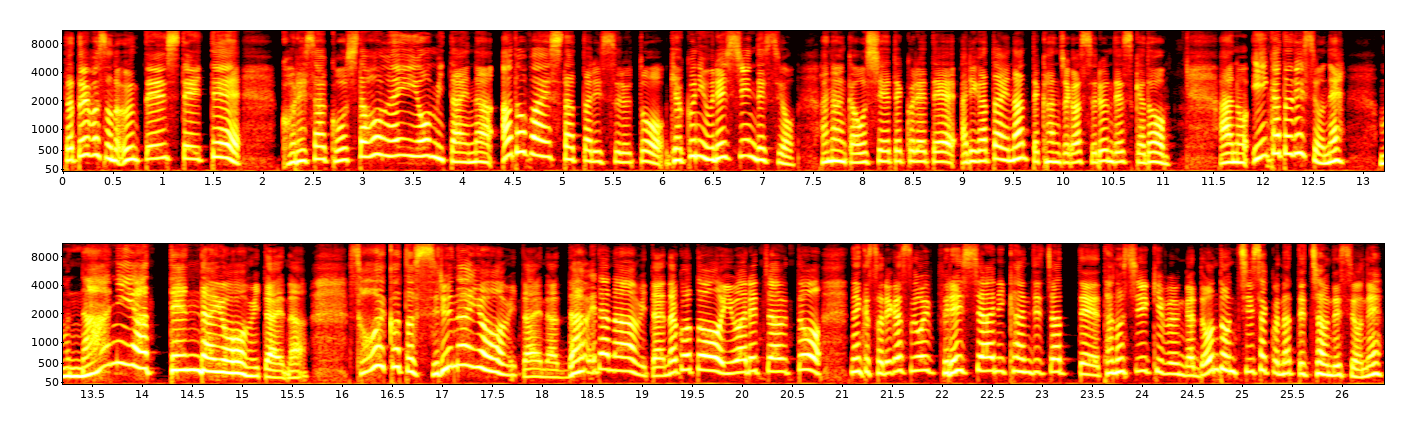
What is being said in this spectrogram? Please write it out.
例えばその運転していて、これさ、こうした方がいいよみたいなアドバイスだったりすると逆に嬉しいんですよ。あ、なんか教えてくれてありがたいなって感じがするんですけど、あの、言い方ですよね。もう何やってんだよみたいな。そういうことするなよみたいな。ダメだなみたいなことを言われちゃうと、なんかそれがすごいプレッシャーに感じちゃって楽しい気分がどんどん小さくなってっちゃうんですよね。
